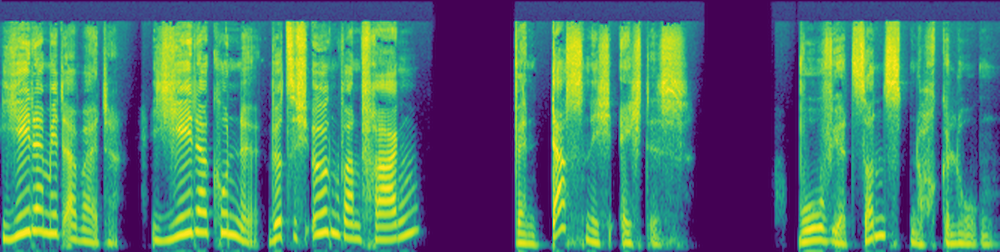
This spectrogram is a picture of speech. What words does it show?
Jeder Mitarbeiter, jeder Kunde wird sich irgendwann fragen, wenn das nicht echt ist, wo wird sonst noch gelogen?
